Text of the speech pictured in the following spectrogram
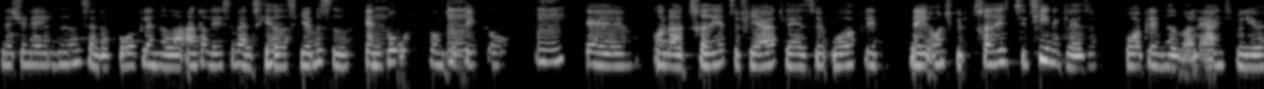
National Videnscenter for Ordblindhed og andre læsevandskligheders hjemmeside, nbo.dk, mm. øh, under 3. til 4. klasse ordblind, nej undskyld, 3. til 10. klasse ordblindhed og læringsmiljø.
